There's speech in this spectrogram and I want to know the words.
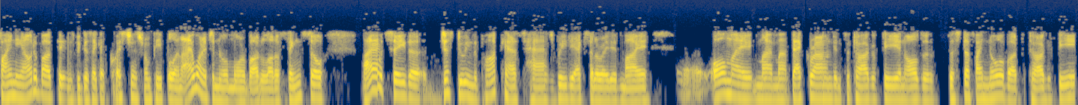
finding out about things because I got questions from people and I wanted to know more about a lot of things. So I would say that just doing the podcast has really accelerated my uh, all my, my my background in photography and all the the stuff I know about photography.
